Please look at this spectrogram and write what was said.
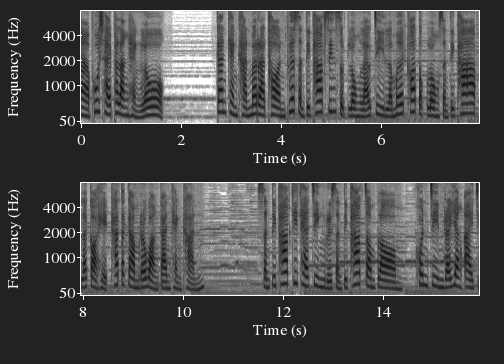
นาผู้ใช้พลังแห่งโลก การแข่งขันมาราธอนเพื่อสันติภาพสิ้นสุดลงแล้วจีนละเมิดข้อตกลงสันติภาพและก่อเหตุฆาตกรรมระหว่างการแข่งขัน สันติภาพที่แท้จริงหรือสันติภาพจอมปลอม คนจีนไร้ยังอายจ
